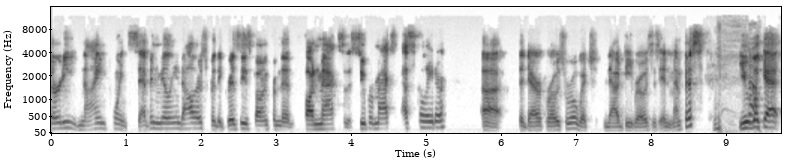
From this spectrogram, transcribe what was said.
$39.7 million for the Grizzlies going from the fun max to the super max escalator. uh, the Derrick Rose rule, which now D Rose is in Memphis. You look at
